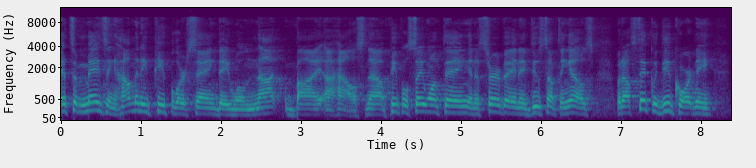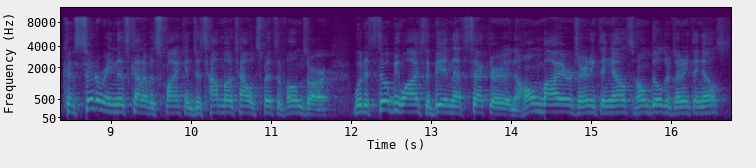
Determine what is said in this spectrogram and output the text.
It's amazing how many people are saying they will not buy a house. Now, people say one thing in a survey and they do something else, but I'll stick with you, Courtney. Considering this kind of a spike and just how much, how expensive homes are, would it still be wise to be in that sector in the home buyers or anything else, home builders or anything else?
